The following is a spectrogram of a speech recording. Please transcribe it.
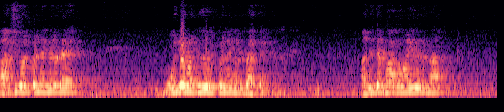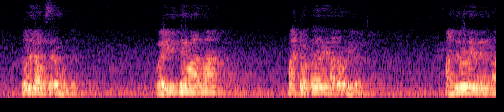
കാർഷികോൽപ്പന്നങ്ങളുടെ മൂല്യവർദ്ധിത ഉൽപ്പന്നങ്ങൾ ഉണ്ടാക്കാൻ അതിന്റെ ഭാഗമായി വരുന്ന തൊഴിലവസരമുണ്ട്. വൈവിധ്യമാർന്ന മറ്റൊട്ടേറെ നടപടികൾ അതിലൂടെ വരുന്ന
